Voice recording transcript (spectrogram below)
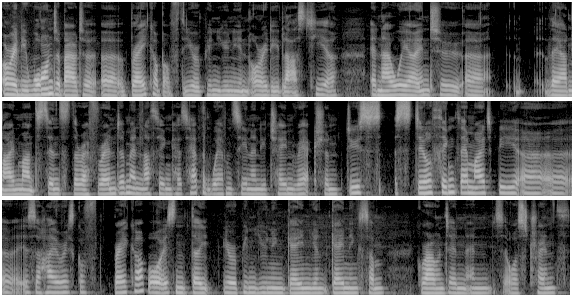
already warned about a, a, breakup of the European Union already last year, and now we are into uh, there are nine months since the referendum and nothing has happened. We haven't seen any chain reaction. Do you still think there might be uh, uh, is a high risk of breakup, or isn't the European Union gain, gaining some ground and, and or strength?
